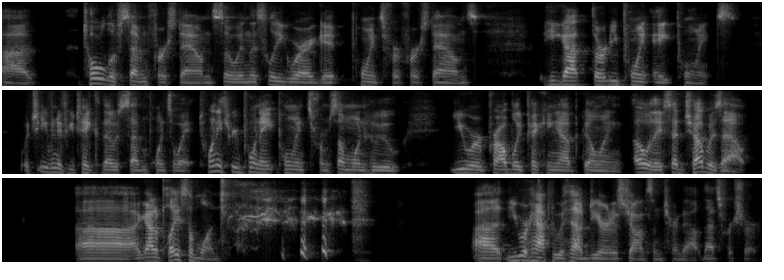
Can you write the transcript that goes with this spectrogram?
Uh, total of seven first downs. So in this league where I get points for first downs, he got 30.8 points, which even if you take those seven points away, 23.8 points from someone who you were probably picking up going, oh, they said Chubb is out. Uh, I got to play someone. uh, you were happy with how D'Ernest Johnson turned out. That's for sure.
